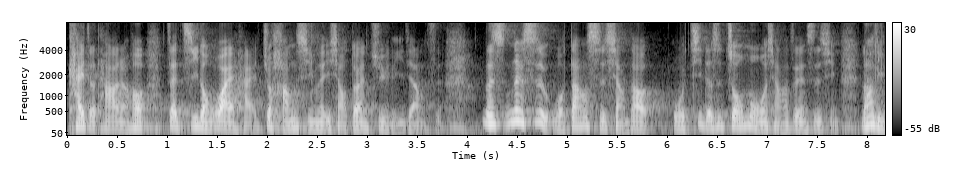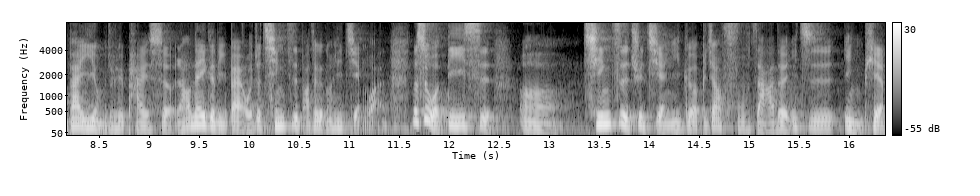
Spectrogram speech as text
开着它，然后在基隆外海就航行了一小段距离这样子，那是那是我当时想到，我记得是周末我想到这件事情，然后礼拜一我们就去拍摄，然后那一个礼拜我就亲自把这个东西剪完，那是我第。一次，呃，亲自去剪一个比较复杂的一支影片，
